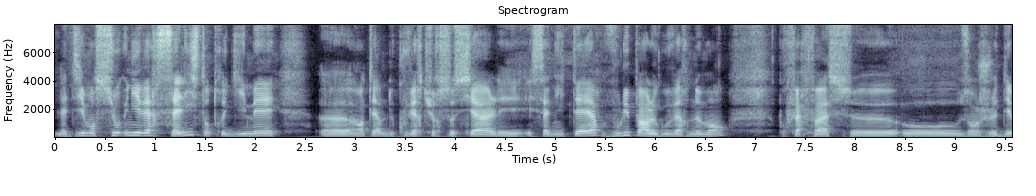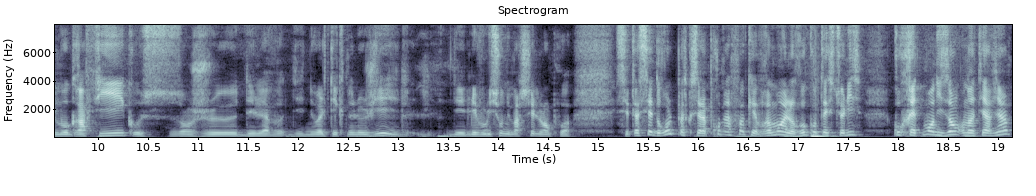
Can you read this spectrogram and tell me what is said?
la dimension universaliste, entre guillemets, euh, en termes de couverture sociale et, sanitaire, voulue par le gouvernement pour faire face euh, aux enjeux démographiques, aux enjeux des, des nouvelles technologies, de l'évolution du marché de l'emploi. C'est assez drôle parce que c'est la première fois qu'elle vraiment elle recontextualise concrètement en disant on intervient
